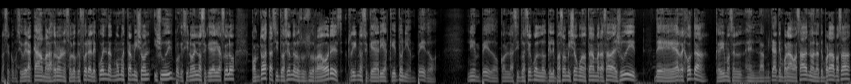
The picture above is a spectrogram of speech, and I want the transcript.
no sé, como si hubiera cámaras, drones o lo que fuera, le cuentan cómo está Millón y Judith, porque si no él no se quedaría solo. Con toda esta situación de los susurradores, Rick no se quedaría quieto ni en pedo. Ni en pedo. Con la situación con lo que le pasó a Millón cuando estaba embarazada de Judith, de RJ, que vimos en, la mitad de temporada pasada, no, en la temporada pasada,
